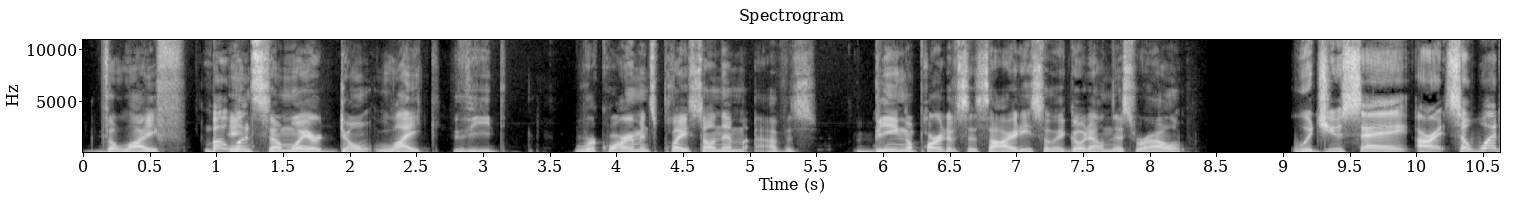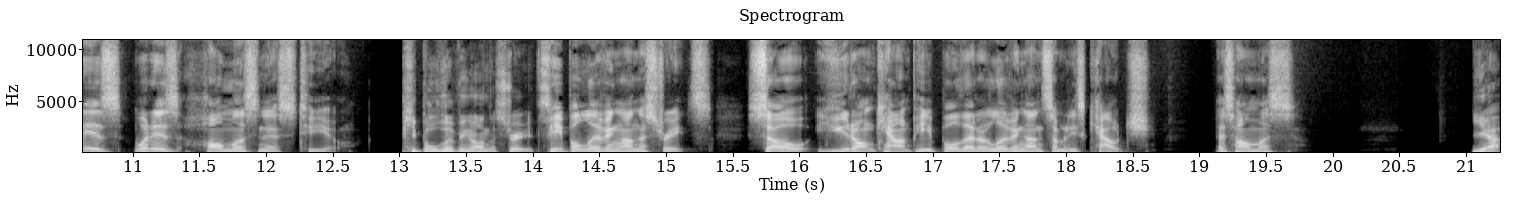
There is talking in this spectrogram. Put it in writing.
the life But in some way or don't like the requirements placed on them of as being a part of society, so they go down this route. would you say? All right, so what is what is homelessness to you? People living on the streets. People living on the streets. So you don't count people that are living on somebody's couch as homeless, yeah,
